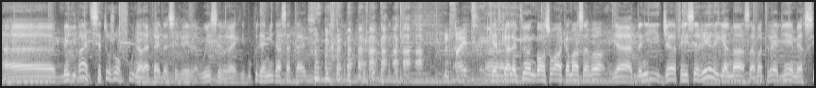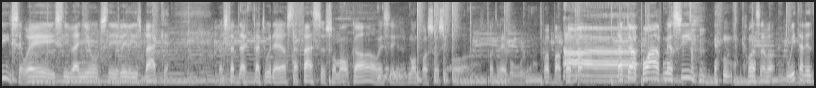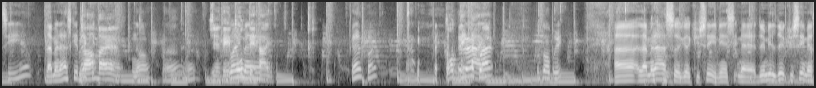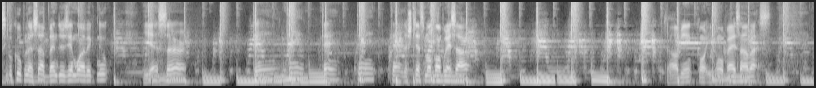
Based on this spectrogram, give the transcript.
Euh, mais l'hiver, c'est toujours fou dans la tête de Cyril. Oui, c'est vrai. Il y a beaucoup d'amis dans sa tête. Une fête. Kefka le clown, bonsoir, comment ça va? Il y a Denis, Jeff et Cyril également. Ça va très bien, merci. C'est ouais, Slivagno, Cyril is back. Je me suis fait tatouer d'ailleurs sa face sur mon corps. Mais je ne montre pas ça, c'est pas, pas très beau. Là. Pas, pas, euh. Docteur Poivre, merci. Comment ça va? Oui, t'allais dire? La menace Québec? Non, ben. Non. J'ai des trop de détails. Hein, quoi? Trop de détails. Quoi? Pas compris. Euh, la menace QC, bien, mais 2002 QC, merci beaucoup pour le sub. 22e mois avec nous. Yes, sir. Là, je teste mon compresseur. Ça va bien? Il compresse en masse.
